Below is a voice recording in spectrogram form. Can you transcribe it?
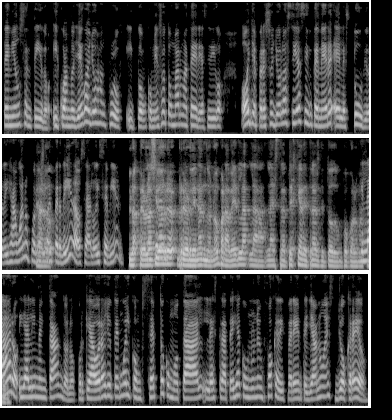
tenía un sentido. Y cuando llego a Johan Cruyff y com- comienzo a tomar materias y digo, oye, pero eso yo lo hacía sin tener el estudio, dije, ah, bueno, pues no estoy perdida, o sea, lo hice bien. Lo- pero lo has ido re- reordenando, ¿no? Para ver la, la- la estrategia detrás de todo, un poco a lo mejor. claro, y alimentándolo, porque ahora yo tengo el concepto como tal, la estrategia con un enfoque diferente, ya no es yo creo,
